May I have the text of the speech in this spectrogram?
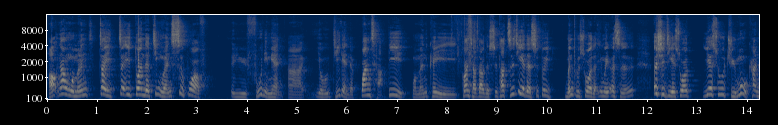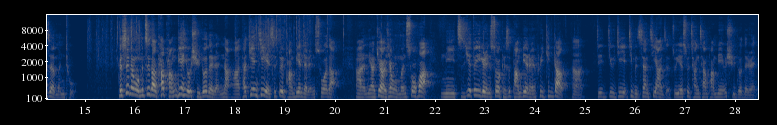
好，那我们在这一段的经文“是祸与福”里面啊，有几点的观察。第一，我们可以观察到的是，他直接的是对门徒说的，因为二十二十节说耶稣举目看着门徒。可是呢，我们知道他旁边有许多的人呐，啊，他间接也是对旁边的人说的啊。你要就好像我们说话，你直接对一个人说，可是旁边人会听到啊，就就基基本上这样子。主耶稣常常旁边有许多的人。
